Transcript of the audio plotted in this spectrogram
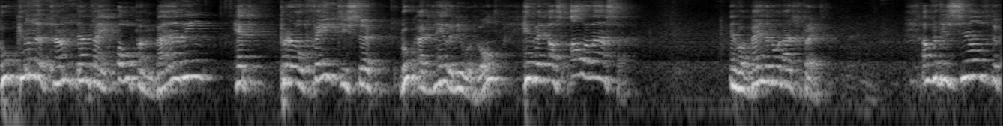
Hoe dan dat wij openbaring, het profetische boek uit het hele Nieuwe Verbond, hebben als allerlaatste? En wordt bijna nooit uitgepreid. Als we dezelfde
